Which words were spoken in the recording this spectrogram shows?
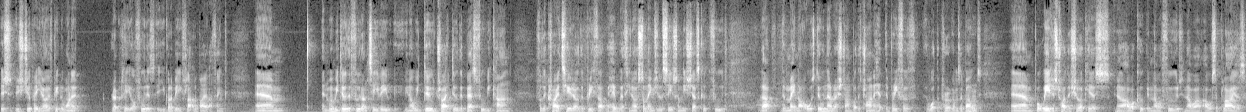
it's, it's stupid. You know, if people want to replicate your food, it's, you've got to be flattered by it. I think. Um, and when we do the food on TV, you know, we do try to do the best food we can for the criteria or the brief that we're hit with. You know, sometimes you'll see some of these chefs cook food that they might not always do in their restaurant, but they're trying to hit the brief of what the program's about. Um, but we just try to showcase, you know, our cooking, our food, and our our suppliers.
